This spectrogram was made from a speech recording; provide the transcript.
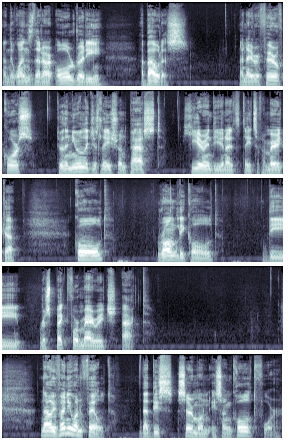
and the ones that are already about us. And I refer, of course, to the new legislation passed here in the United States of America called, wrongly called, the Respect for Marriage Act. Now, if anyone felt that this sermon is uncalled for,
